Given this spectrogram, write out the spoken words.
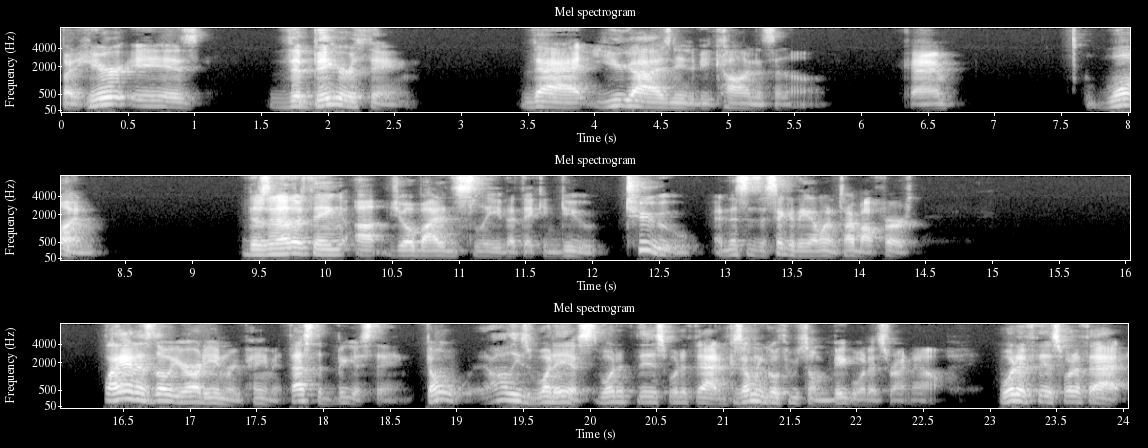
But here is the bigger thing that you guys need to be cognizant of. Okay. One, there's another thing up Joe Biden's sleeve that they can do. Two, and this is the second thing I want to talk about first plan as though you're already in repayment. That's the biggest thing. Don't all these what ifs, what if this, what if that, because I'm going to go through some big what ifs right now. What if this, what if that?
